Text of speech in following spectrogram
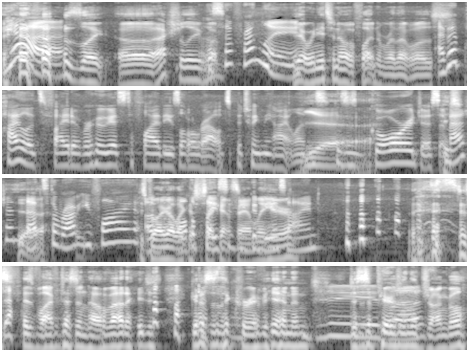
Yeah. I was like, "Uh, actually, what?" so friendly. yeah, we need to know what flight number that was. I bet pilots fight over who gets to fly these little routes between the islands. Yeah. it's gorgeous. Imagine yeah. that's the route you fly. He's probably got, like, all a the second places you could family be here. assigned. His, his wife doesn't know about it. He just goes to the Caribbean and disappears in the jungle.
